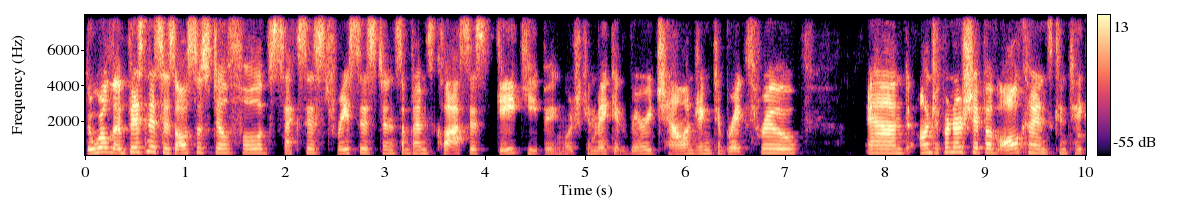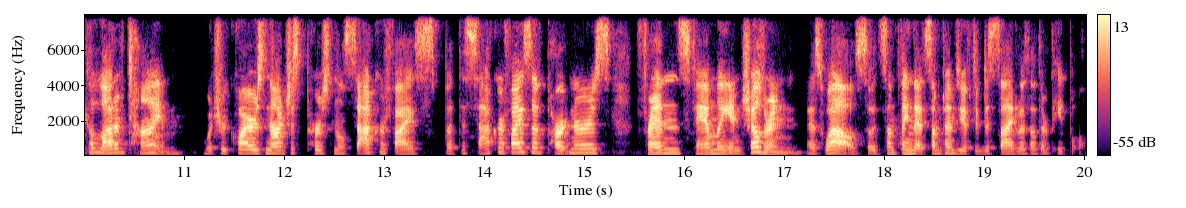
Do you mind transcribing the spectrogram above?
The world of business is also still full of sexist, racist, and sometimes classist gatekeeping, which can make it very challenging to break through. And entrepreneurship of all kinds can take a lot of time, which requires not just personal sacrifice, but the sacrifice of partners, friends, family, and children as well. So it's something that sometimes you have to decide with other people.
